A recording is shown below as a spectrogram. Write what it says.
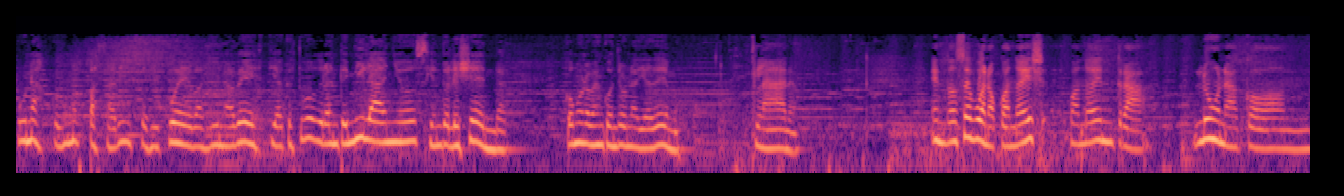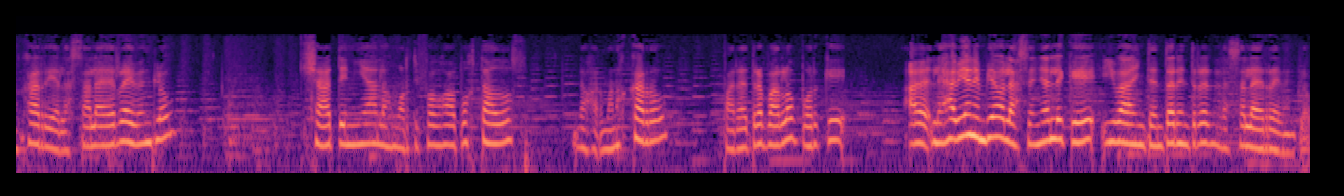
unas, unos pasadizos y cuevas de una bestia que estuvo durante mil años siendo leyenda. ¿Cómo no va a encontrar una diadema? Claro. Entonces, bueno, cuando, ella, cuando entra Luna con Harry a la sala de Ravenclaw, ya tenía los mortífagos apostados, los hermanos Carrow, para atraparlo porque les habían enviado la señal de que iba a intentar entrar en la sala de Ravenclaw.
